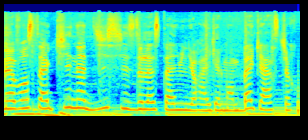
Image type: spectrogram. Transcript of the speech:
Mais avant ça, Kina 6 de la Style, il y aura également Bakar sur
